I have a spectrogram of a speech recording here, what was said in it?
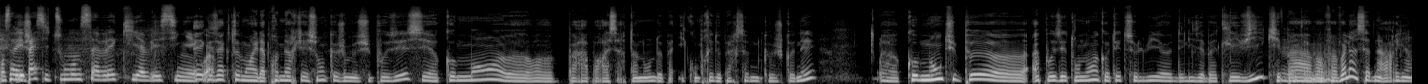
On savait pas je- si tout le monde savait qui avait signé. Quoi. Exactement. Et la première question que je me suis posée, c'est comment, euh, par rapport à certains noms, de, y compris de personnes que je connais, euh, comment tu peux euh, apposer ton nom à côté de celui euh, d'Elisabeth Lévy, qui est pas, enfin voilà, ça n'a rien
